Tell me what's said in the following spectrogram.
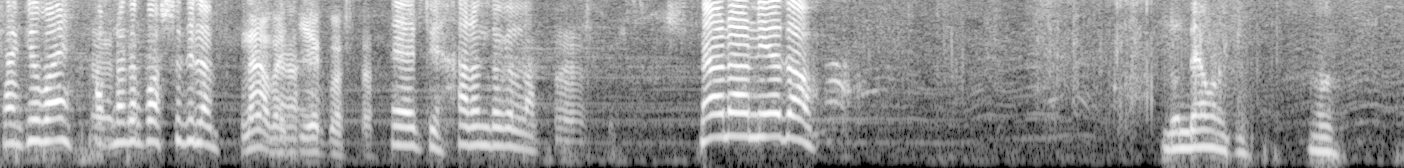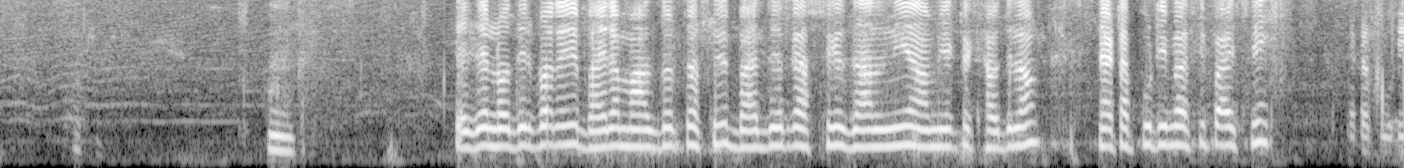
থ্যাংক ইউ ভাই আপনাদের কষ্ট দিলাম। না ভাই কি এক কষ্ট। আনন্দ করলাম। হ্যাঁ। না না নিয়ে যাও। দন্ডে এমন কি? এই যে নদীর পাড়ে বাইরে মাছ ধরতেছে বাইরের কাছ থেকে জাল নিয়ে আমি একটা খাওয়া দিলাম। একটা পুঁটি মাছই পাইছি। এটা পুরি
